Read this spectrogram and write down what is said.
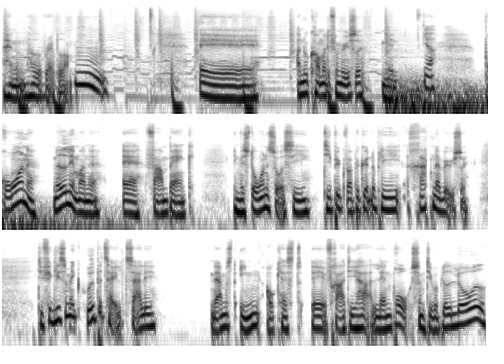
han havde rappet om. Mm. Øh, og nu kommer det famøse men. Ja. Brugerne, medlemmerne af Farmbank, investorerne så at sige, de var begyndt at blive ret nervøse. De fik ligesom ikke udbetalt særlig nærmest ingen afkast øh, fra de her landbrug, som de var blevet lovet.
